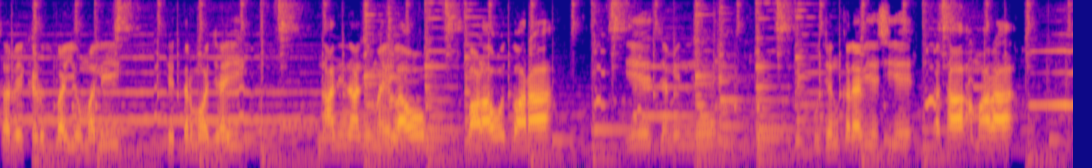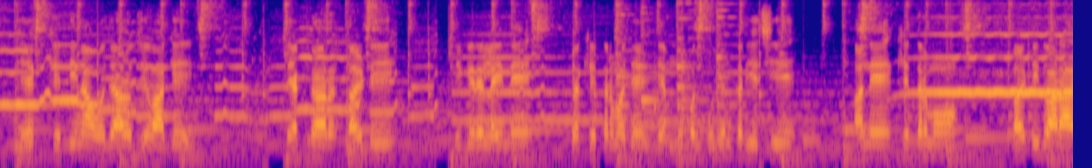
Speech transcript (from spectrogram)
સર્વે ખેડૂત ભાઈઓ મળી ખેતરમાં જઈ નાની નાની મહિલાઓ, બાળાઓ દ્વારા એ જમીનનું પૂજન કરાવીએ છીએ તથા અમારા જે ખેતીના ઓજારો જેવા કે ટ્રેક્ટર કલટી વગેરે લઈને ત્યાં ખેતરમાં જઈને તેમનું પણ પૂજન કરીએ છીએ અને ખેતરમાં કલટી દ્વારા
